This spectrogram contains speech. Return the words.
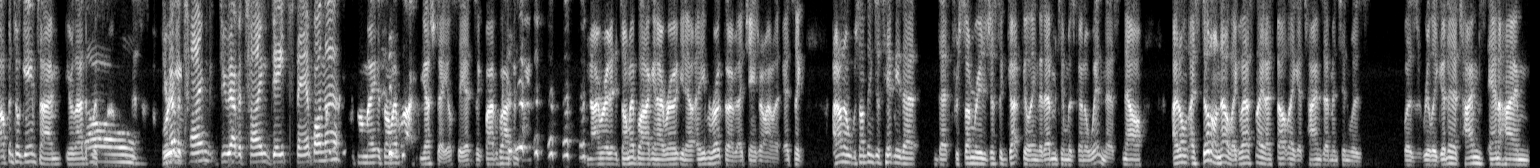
up until game time. You're allowed to flip. Oh. This Do you have a time? Do you have a time date stamp on that? It's on my it's on my blog yesterday. You'll see it. It's like five o'clock. And I wrote it. It's on my blog, and I wrote. You know, I even wrote that I changed my mind. It's like I don't know. Something just hit me that that for some reason, just a gut feeling that Edmonton was going to win this. Now, I don't. I still don't know. Like last night, I felt like at times Edmonton was was really good, and at times Anaheim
